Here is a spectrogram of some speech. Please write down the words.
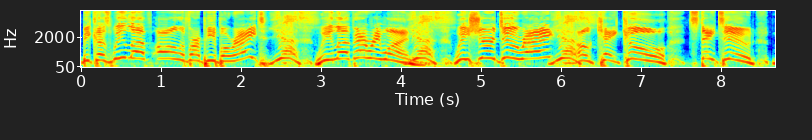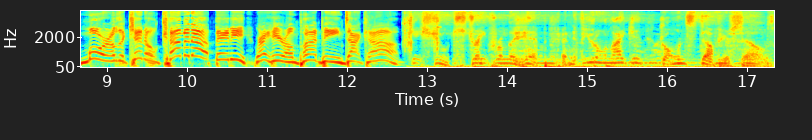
because we love all of our people, right? Yes. We love everyone. Yes. We sure do, right? Yes. Okay, cool. Stay tuned. More of the kennel coming up, baby, right here on podbean.com. He shoots straight from the hip, and if you don't like it, go and stuff yourselves.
